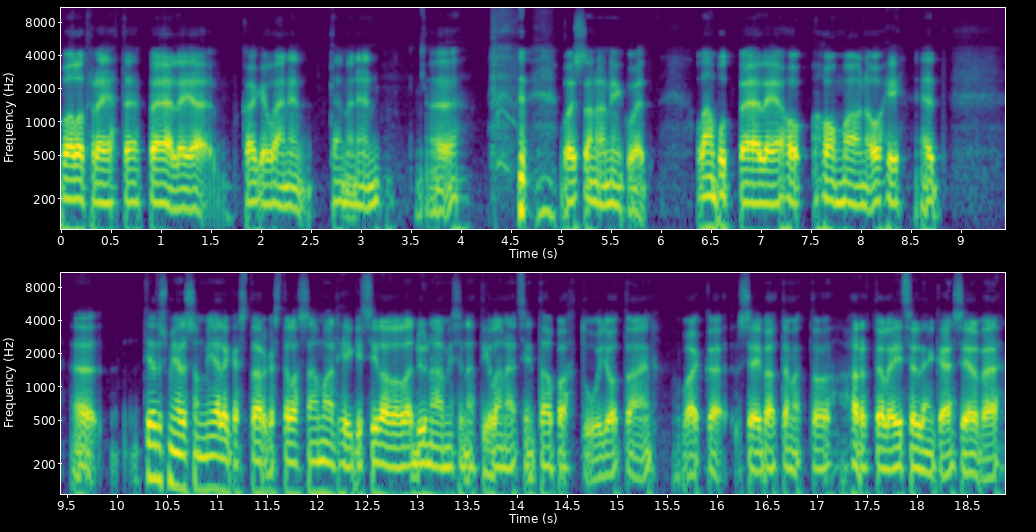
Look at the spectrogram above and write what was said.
valot räjähtää päälle ja kaikenlainen tämmöinen, äh, voisi sanoa niin kuin, että lamput päälle ja ho- homma on ohi. Et, äh, tietysti mielessä on mielekästä tarkastella samadhiikin sillä lailla dynaamisena tilana, että siinä tapahtuu jotain, vaikka se ei välttämättä ole harjoittajalle itselleenkään selvää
